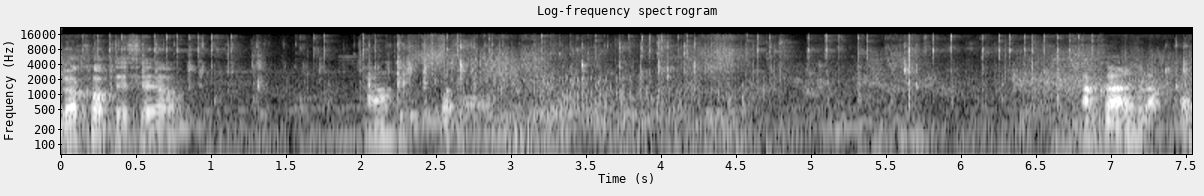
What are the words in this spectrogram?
럭업 됐어요. 아 찍었어. 다크 알아서 맞고.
